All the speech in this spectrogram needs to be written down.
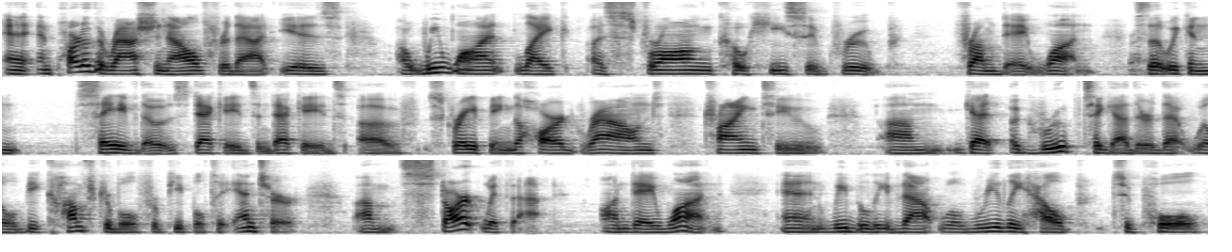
And, and part of the rationale for that is uh, we want like a strong, cohesive group from day one so that we can save those decades and decades of scraping the hard ground, trying to um, get a group together that will be comfortable for people to enter. Um, start with that on day one, and we believe that will really help to pull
